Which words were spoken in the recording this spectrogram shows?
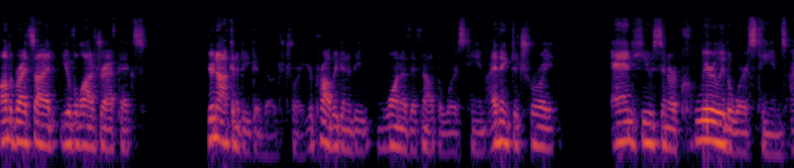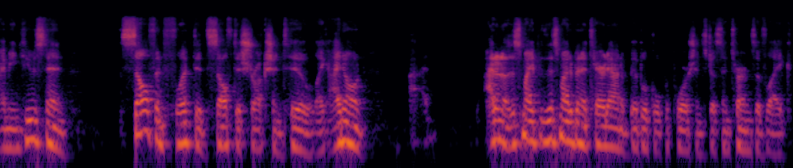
on the bright side, you have a lot of draft picks. You're not going to be good though, Detroit. You're probably going to be one of, if not the worst team. I think Detroit and Houston are clearly the worst teams. I mean, Houston self-inflicted self-destruction too. Like I don't, I, I don't know. This might this might have been a teardown of biblical proportions, just in terms of like,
